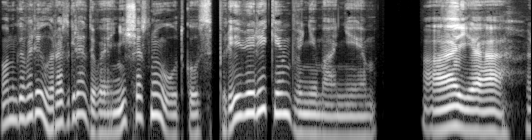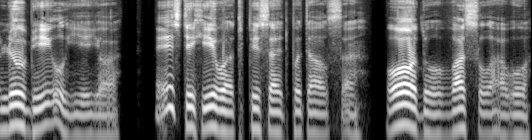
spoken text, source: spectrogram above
Он говорил, разглядывая несчастную утку с превеликим вниманием. А я любил ее. И стихи вот писать пытался. Оду во славу.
